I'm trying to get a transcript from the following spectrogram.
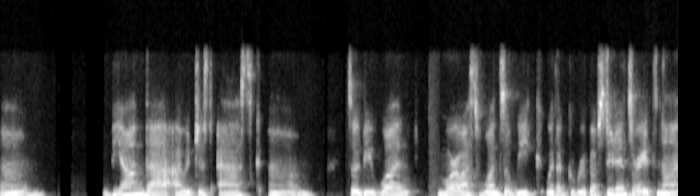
Um, beyond that, I would just ask, um, so it'd be one more or less once a week with a group of students, or it's not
